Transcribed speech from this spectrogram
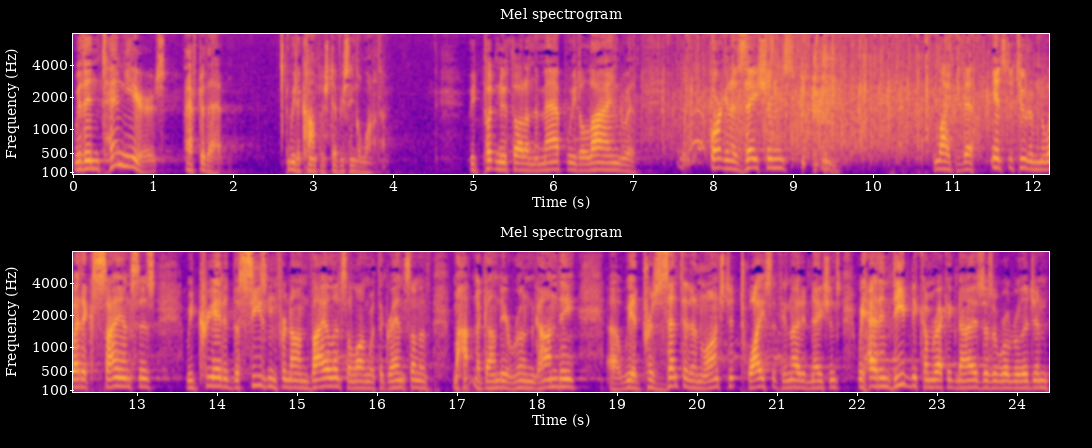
Within 10 years after that, we'd accomplished every single one of them. We'd put New Thought on the map. We'd aligned with organizations like the Institute of Noetic Sciences. We'd created the Season for Nonviolence along with the grandson of Mahatma Gandhi, Arun Gandhi. Uh, we had presented and launched it twice at the United Nations. We had indeed become recognized as a world religion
